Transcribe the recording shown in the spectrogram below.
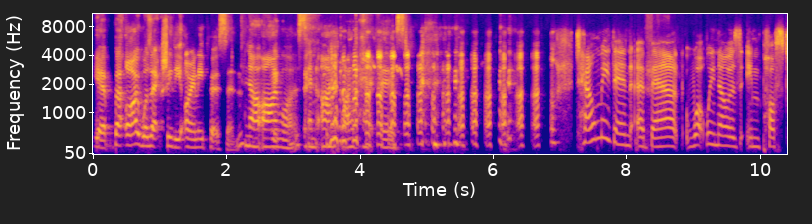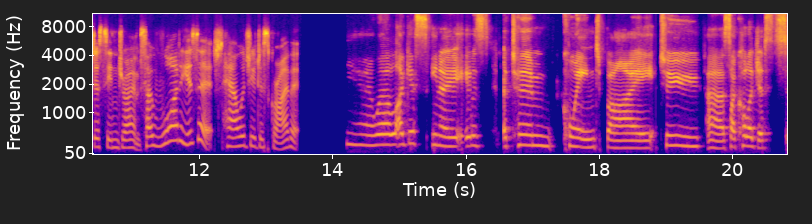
Yeah, but I was actually the only person. No, I was, and I, I had it first. Tell me then about what we know as imposter syndrome. So, what is it? How would you describe it? Yeah, well, I guess, you know, it was a term coined by two uh, psychologists,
